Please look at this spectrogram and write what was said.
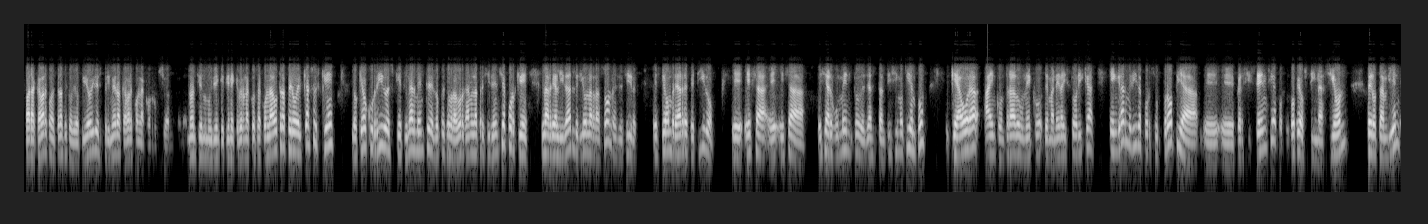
para acabar con el tráfico de opioides primero acabar con la corrupción. No entiendo muy bien qué tiene que ver una cosa con la otra, pero el caso es que lo que ha ocurrido es que finalmente López Obrador gana la presidencia porque la realidad le dio la razón, es decir, este hombre ha repetido eh, esa, eh, esa, ese argumento desde hace tantísimo tiempo que ahora ha encontrado un eco de manera histórica, en gran medida por su propia eh, eh, persistencia, por su propia obstinación, pero también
